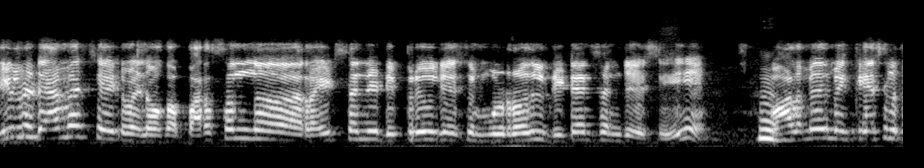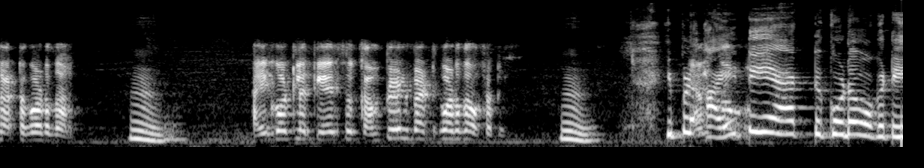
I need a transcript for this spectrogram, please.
వీళ్ళు డ్యామేజ్ అండి ఒక పర్సన్ రైట్స్ అన్ని డిప్రూవ్ చేసి మూడు రోజులు డిటెన్షన్ చేసి వాళ్ళ మీద మేము కేసులు కట్టకూడదా. హైకోర్టులో కేసు కంప్లైంట్ పెట్టకూడదా ఒకటి. ఇప్పుడు ఐటీ యాక్ట్ కూడా ఒకటి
